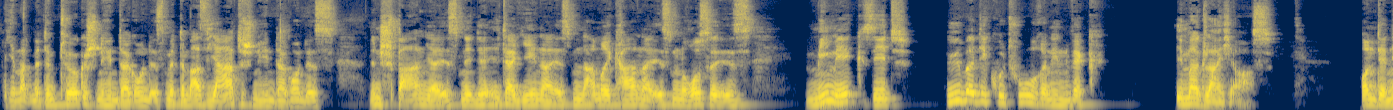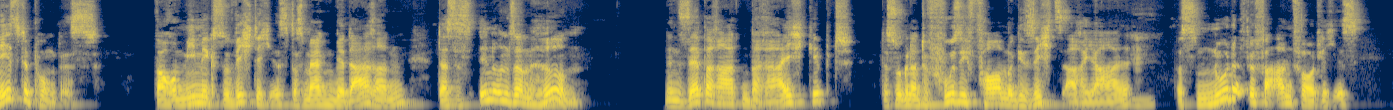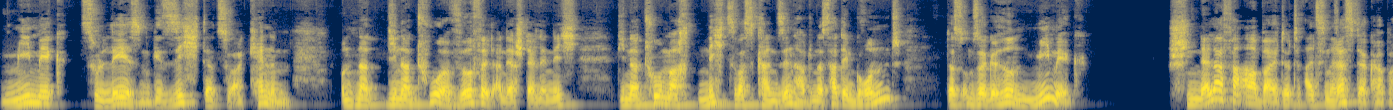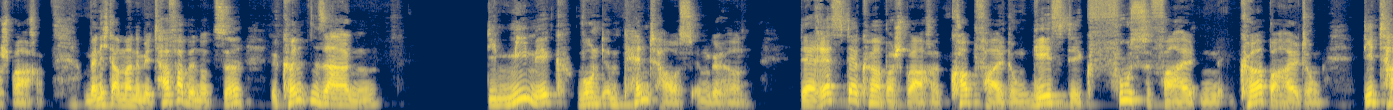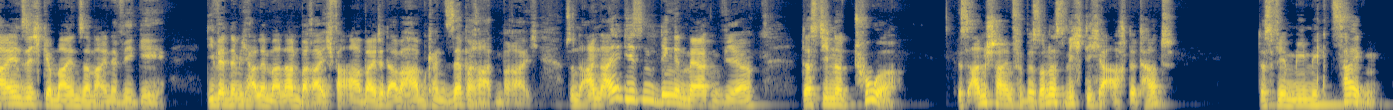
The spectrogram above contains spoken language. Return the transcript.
jemand mit dem türkischen Hintergrund ist, mit dem asiatischen Hintergrund ist, ein Spanier ist, ein Italiener ist, ein Amerikaner ist, ein Russe ist. Mimik sieht über die Kulturen hinweg immer gleich aus. Und der nächste Punkt ist, warum Mimik so wichtig ist, das merken wir daran, dass es in unserem Hirn einen separaten Bereich gibt, das sogenannte fusiforme Gesichtsareal, mhm. das nur dafür verantwortlich ist, Mimik zu lesen, Gesichter zu erkennen. Und die Natur würfelt an der Stelle nicht. Die Natur macht nichts, was keinen Sinn hat. Und das hat den Grund, dass unser Gehirn Mimik schneller verarbeitet als den Rest der Körpersprache. Und wenn ich da mal eine Metapher benutze, wir könnten sagen, die Mimik wohnt im Penthouse im Gehirn. Der Rest der Körpersprache, Kopfhaltung, Gestik, Fußverhalten, Körperhaltung, die teilen sich gemeinsam eine WG. Die werden nämlich alle im anderen Bereich verarbeitet, aber haben keinen separaten Bereich. Und an all diesen Dingen merken wir, dass die Natur es anscheinend für besonders wichtig erachtet hat, dass wir Mimik zeigen.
